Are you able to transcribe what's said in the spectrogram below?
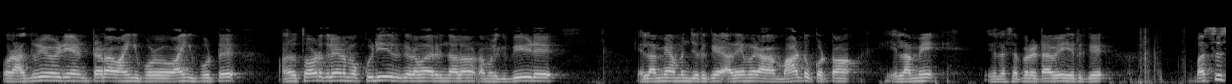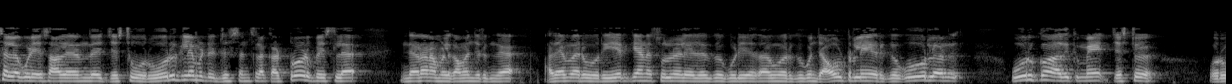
ஒரு அக்ரி ஓரியன்டாக வாங்கி போ வாங்கி போட்டு அந்த தோட்டத்திலே நம்ம குடியிருக்கிற மாதிரி இருந்தாலும் நம்மளுக்கு வீடு எல்லாமே அமைஞ்சிருக்கு. அதே மாதிரி மாட்டு கொட்டம் எல்லாமே இதில் செப்பரேட்டாகவே இருக்குது பஸ்ஸு செல்லக்கூடிய சாலையிலேருந்து ஜஸ்ட் ஒரு ஒரு கிலோமீட்டர் டிஸ்டன்ஸில் கட் பேஸில் இந்த இடம் நம்மளுக்கு அமைஞ்சிருக்குங்க. அதே மாதிரி ஒரு இயற்கையான சூழ்நிலையில் இருக்கக்கூடியதாகவும் இருக்குது கொஞ்சம் அவுட்டர்லேயும் இருக்குது ஊரில் இருந்து ஊருக்கும் அதுக்குமே ஜஸ்ட்டு ஒரு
